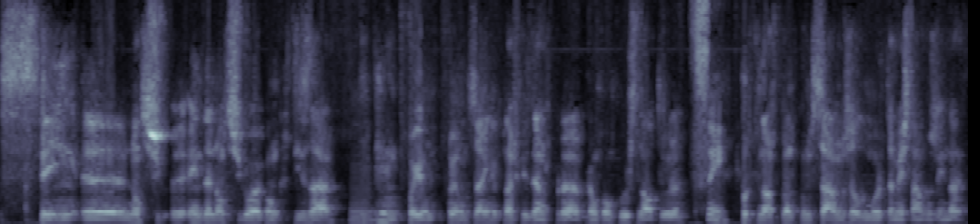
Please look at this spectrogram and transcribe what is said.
Sim, uh, não se, eh, ainda não se chegou a concretizar. Uhum. Foi, um, foi um desenho que nós fizemos para, para um concurso na altura. Sim. Porque nós, quando começámos a Lemur, também estávamos ainda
